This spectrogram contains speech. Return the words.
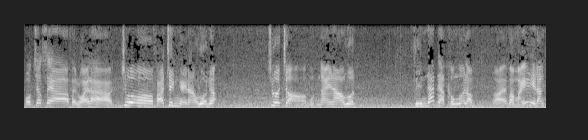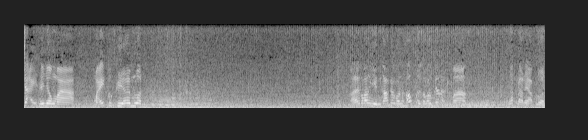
Một chiếc xe phải nói là chưa phá trinh ngày nào luôn đấy ạ. Chưa chở một ngày nào luôn. Zin nét đẹp không lỗi lầm. Đấy và máy thì đang chạy, thế nhưng mà máy cực kỳ êm luôn. Đấy, các bác nhìn các cái con ốc này, các bác biết này. Mà rất là đẹp luôn.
